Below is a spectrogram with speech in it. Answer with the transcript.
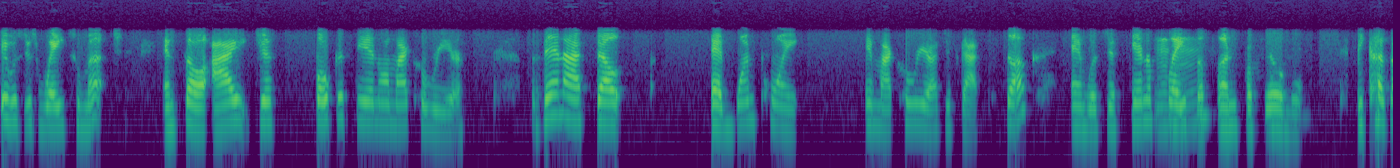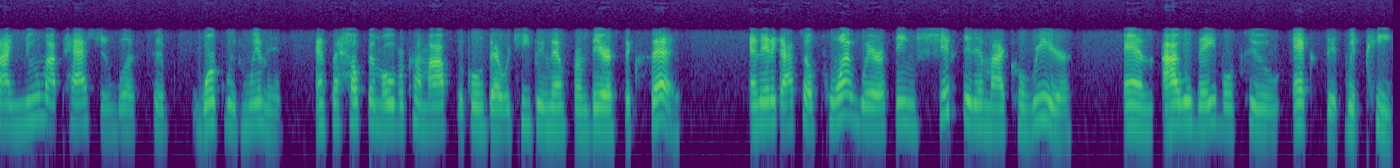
It was just way too much. And so I just focused in on my career. But then I felt at one point in my career, I just got stuck and was just in a place mm-hmm. of unfulfillment because I knew my passion was to work with women and to help them overcome obstacles that were keeping them from their success. And then it got to a point where things shifted in my career and I was able to exit with peace.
